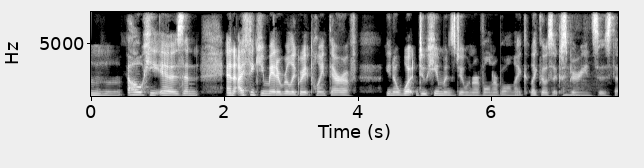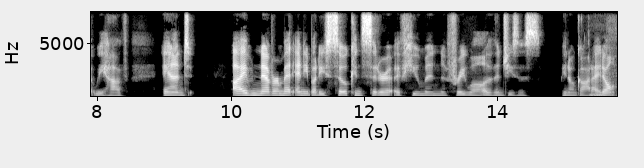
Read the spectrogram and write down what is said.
mm-hmm. oh he is and and I think you made a really great point there of you know what do humans do when we're vulnerable like like those mm-hmm. experiences that we have and I've never met anybody so considerate of human free will other than Jesus you know, God. Mm. I don't,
